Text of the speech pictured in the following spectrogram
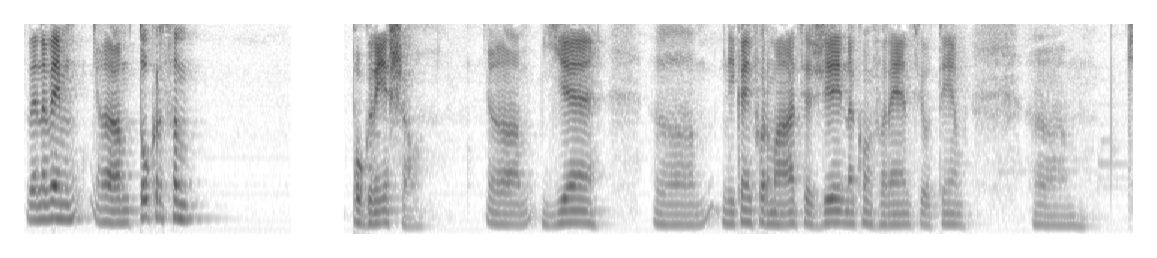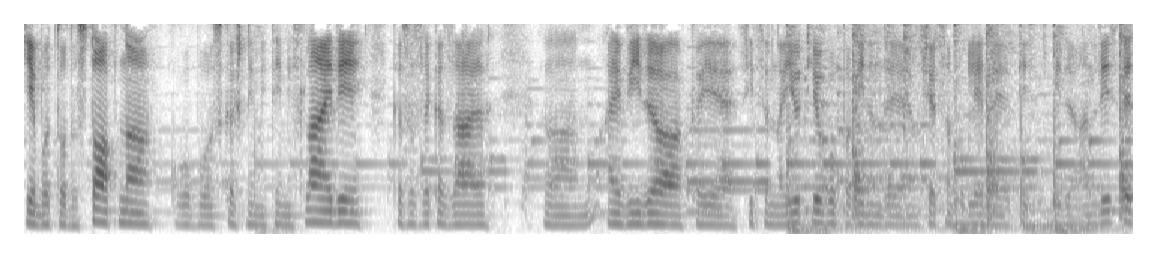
Zdaj vem, um, to, kar sem pogrešal, um, je um, neka informacija že na konferenci o tem, um, kje bo to dostopno, kako bo s kakšnimi temi slidi, ki so se kazali. Um, a je video, ki je sicer na YouTubu, pa vidim, da je včeraj sem pogledal, tisti video unlisted,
